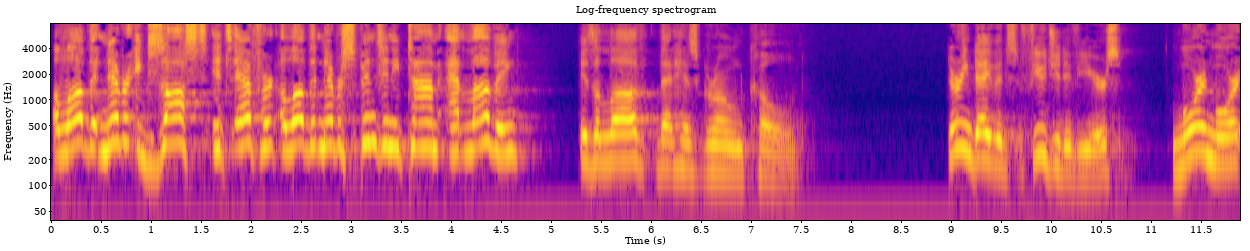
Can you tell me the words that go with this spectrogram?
A love that never exhausts its effort. A love that never spends any time at loving is a love that has grown cold. During David's fugitive years, more and more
